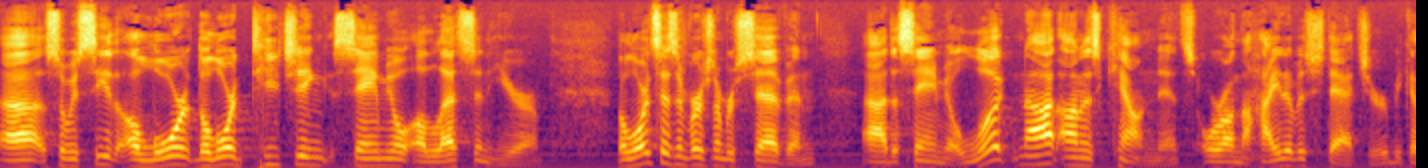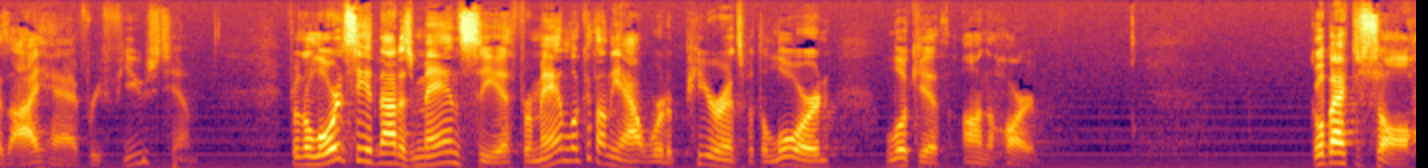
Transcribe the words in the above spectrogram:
uh, so we see a Lord, the Lord teaching Samuel a lesson here. The Lord says in verse number seven uh, to Samuel, Look not on his countenance or on the height of his stature, because I have refused him. For the Lord seeth not as man seeth, for man looketh on the outward appearance, but the Lord looketh on the heart. Go back to Saul.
